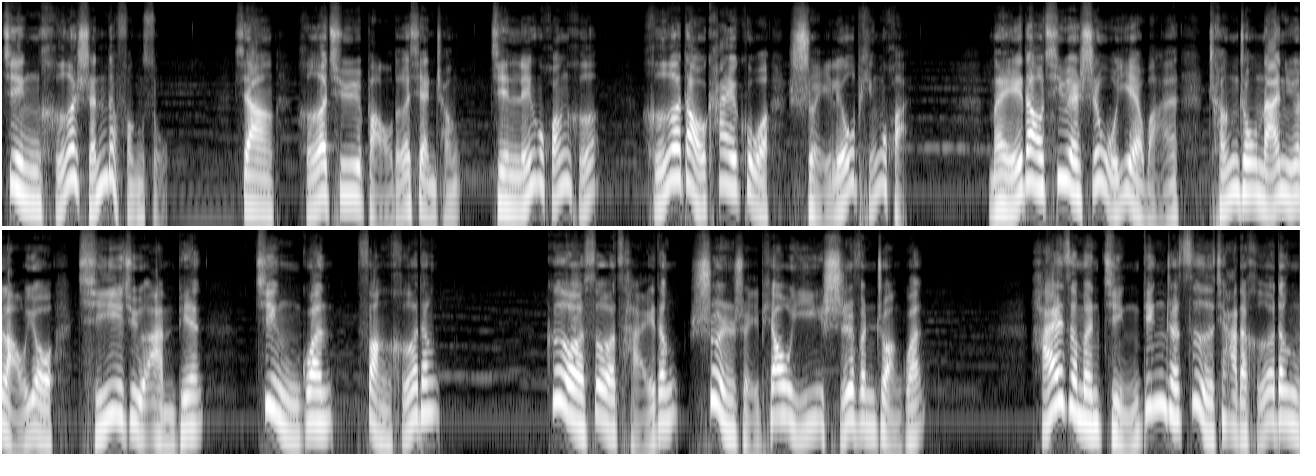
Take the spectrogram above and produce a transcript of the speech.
敬河神的风俗。像河曲保德县城紧邻黄河，河道开阔，水流平缓。每到七月十五夜晚，城中男女老幼齐聚岸边，静观放河灯。各色彩灯顺水漂移，十分壮观。孩子们紧盯着自家的河灯，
